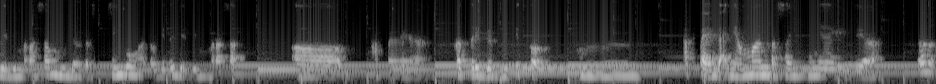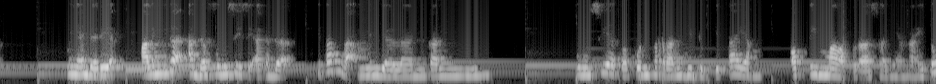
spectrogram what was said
jadi merasa mudah tersinggung atau kita jadi merasa uh, apa ya ke trigger dikit kok hmm, apa ya nggak nyaman rasanya gitu ya. Kita menyadari paling nggak ada fungsi sih ada kita nggak menjalankan fungsi ataupun peran hidup kita yang optimal rasanya. Nah itu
